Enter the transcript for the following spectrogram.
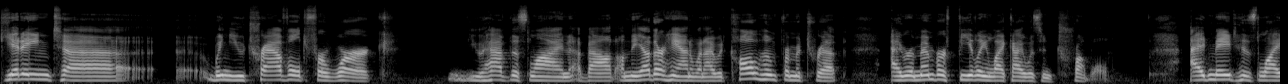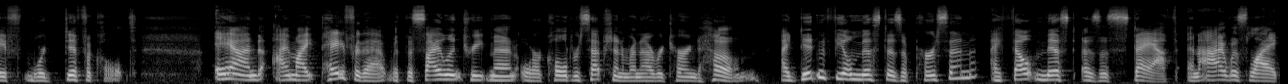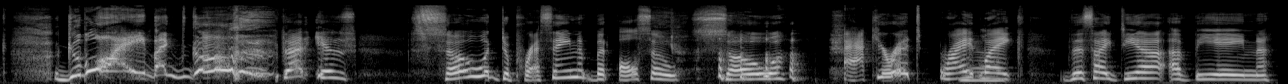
getting to uh, when you traveled for work. You have this line about, on the other hand, when I would call home from a trip, I remember feeling like I was in trouble. I'd made his life more difficult. And I might pay for that with the silent treatment or cold reception when I returned home. I didn't feel missed as a person. I felt missed as a staff. And I was like, good boy, like, go. That is so depressing, but also so accurate, right? Like this idea of being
